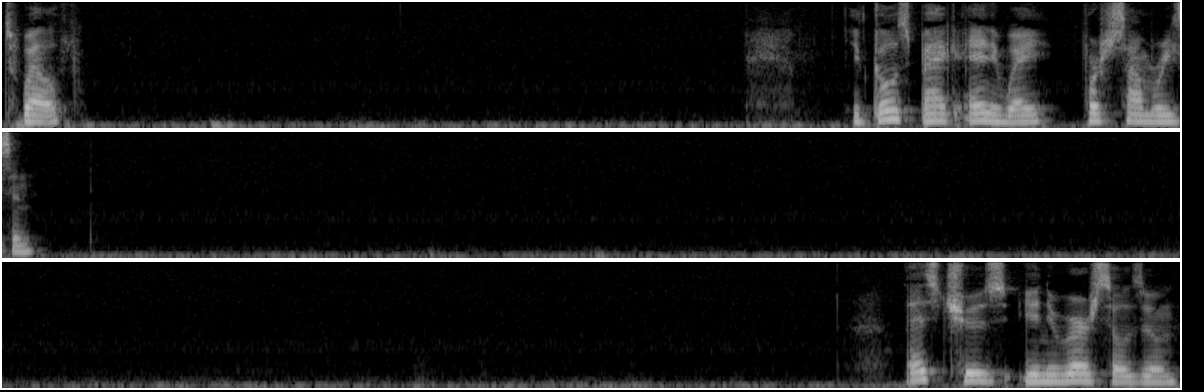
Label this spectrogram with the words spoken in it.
12 it goes back anyway for some reason. Let's choose universal zoom.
